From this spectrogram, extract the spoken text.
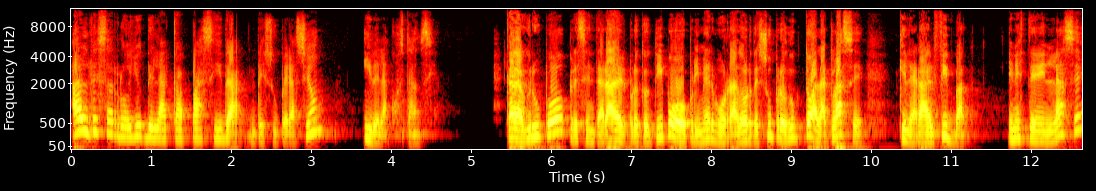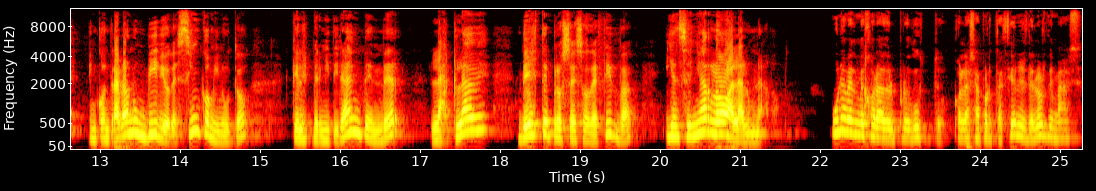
al desarrollo de la capacidad de superación y de la constancia. Cada grupo presentará el prototipo o primer borrador de su producto a la clase, que le hará el feedback. En este enlace encontrarán un vídeo de 5 minutos que les permitirá entender las claves de este proceso de feedback y enseñarlo al alumnado. Una vez mejorado el producto con las aportaciones de los demás,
